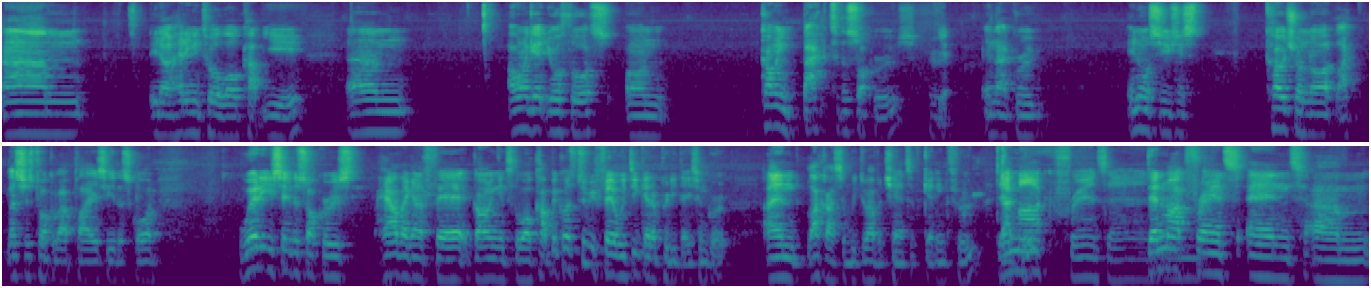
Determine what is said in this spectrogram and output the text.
Um, you know, heading into a World Cup year, um, I want to get your thoughts on coming back to the Socceroos. Yep. In that group, in all seriousness, coach or not, like let's just talk about players here, the squad. Where do you see the Socceroos? How are they going to fare going into the World Cup? Because to be fair, we did get a pretty decent group, and like I said, we do have a chance of getting through. Denmark, France, and Denmark, France, and um,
